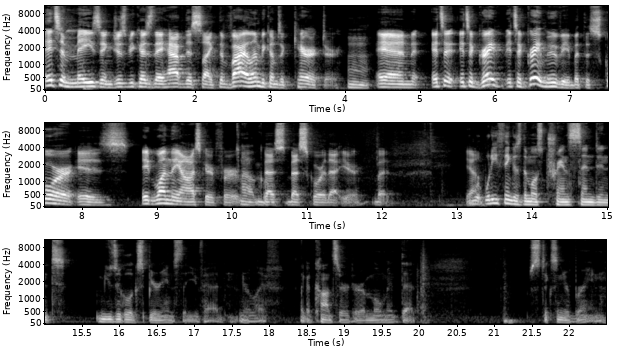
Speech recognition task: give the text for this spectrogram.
it's amazing just because they have this like the violin becomes a character and it's a it's a great it's a great movie but the score is it won the oscar for Oh, cool. best best score that year but yeah What, what do you think is the most transcendent musical experience that you've had in your life? Like a concert or a moment that sticks in your brain?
